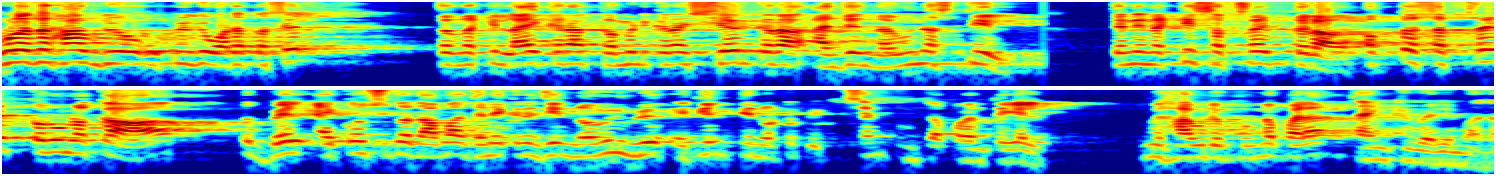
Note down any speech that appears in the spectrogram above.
तुम्हाला जर हा व्हिडिओ उपयोगी वाटत असेल तर नक्की लाईक करा कमेंट करा शेअर करा. आणि जे नवीन असतील त्यांनी नक्की सबस्क्राईब करा. फक्त सबस्क्राईब करू नका तर बेल आयकॉन सुद्धा दाबा. जेणेकरून जे नवीन व्हिडिओ येतील ते नोटिफिकेशन तुमच्यापर्यंत येईल. तुम्ही हा व्हिडिओ पूर्ण पाहिला. थँक्यू व्हेरी मच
